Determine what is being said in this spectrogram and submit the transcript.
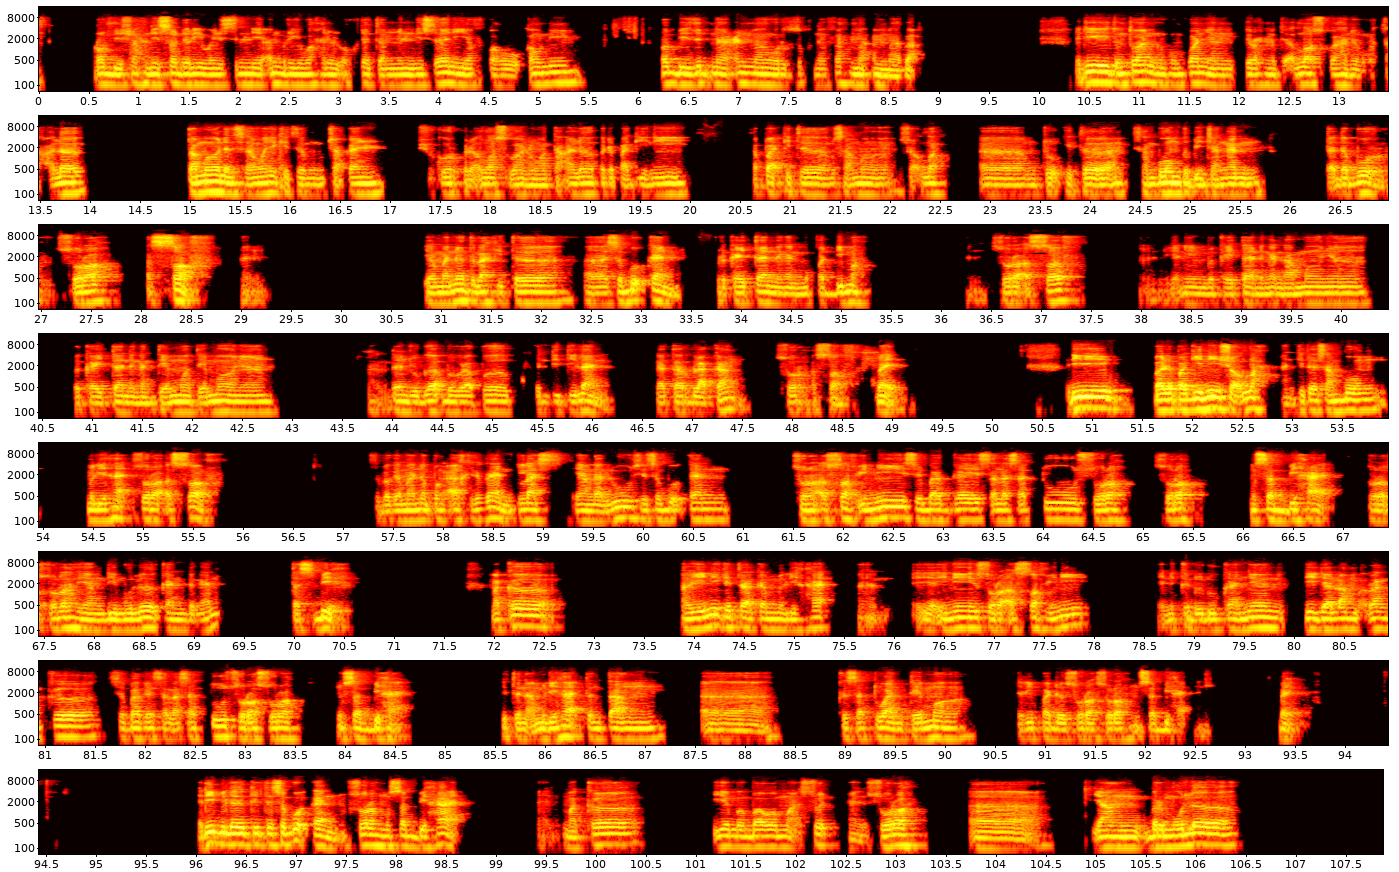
Rabbi shahli sadri wa yisli amri wa halul ukhdatan min nisani yafqahu qawli. Rabbi zidna ilma wa rizukna fahma amma ba' Jadi tuan-tuan dan perempuan yang dirahmati Allah subhanahu wa ta'ala Pertama dan selamanya kita mengucapkan syukur kepada Allah subhanahu wa ta'ala pada pagi ini dapat kita bersama insyaAllah uh, untuk kita sambung perbincangan tadabur surah As-Saf yang mana telah kita uh, sebutkan berkaitan dengan mukaddimah surah As-Saf yang ini berkaitan dengan namanya berkaitan dengan tema-temanya dan juga beberapa pendetilan latar belakang surah As-Saf. Baik. Jadi pada pagi ini insyaAllah kita sambung melihat surah As-Saf. Sebagaimana pengakhiran kelas yang lalu saya sebutkan surah As-Saf ini sebagai salah satu surah surah musabbihat. Surah-surah yang dimulakan dengan tasbih. Maka hari ini kita akan melihat ya ini surah As-Saf ini ini kedudukannya di dalam rangka sebagai salah satu surah-surah musabbihat. Kita nak melihat tentang uh, kesatuan tema daripada surah-surah musabbihat ini. Baik. Jadi bila kita sebutkan surah musabbihat, maka ia membawa maksud eh, surah uh, yang bermula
